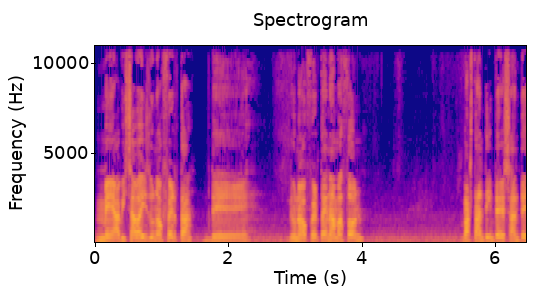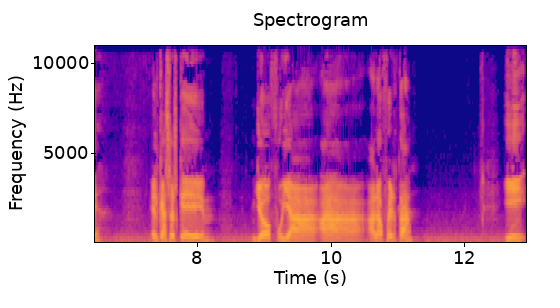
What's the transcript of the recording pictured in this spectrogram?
me avisabais de una oferta, de, de una oferta en Amazon, bastante interesante. El caso es que yo fui a, a, la oferta y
